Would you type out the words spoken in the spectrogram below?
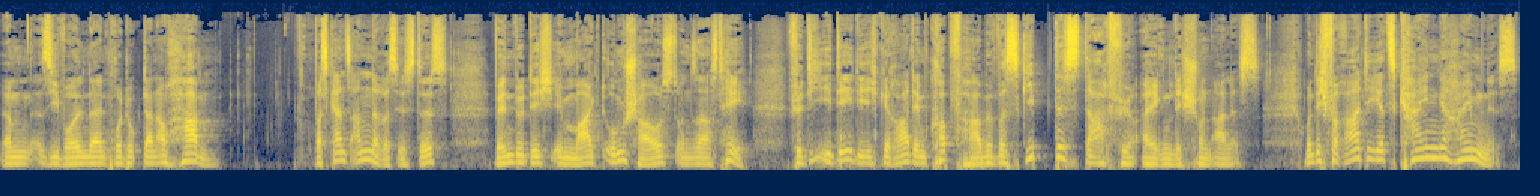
ähm, sie wollen dein Produkt dann auch haben. Was ganz anderes ist es, wenn du dich im Markt umschaust und sagst, hey, für die Idee, die ich gerade im Kopf habe, was gibt es dafür eigentlich schon alles? Und ich verrate jetzt kein Geheimnis.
